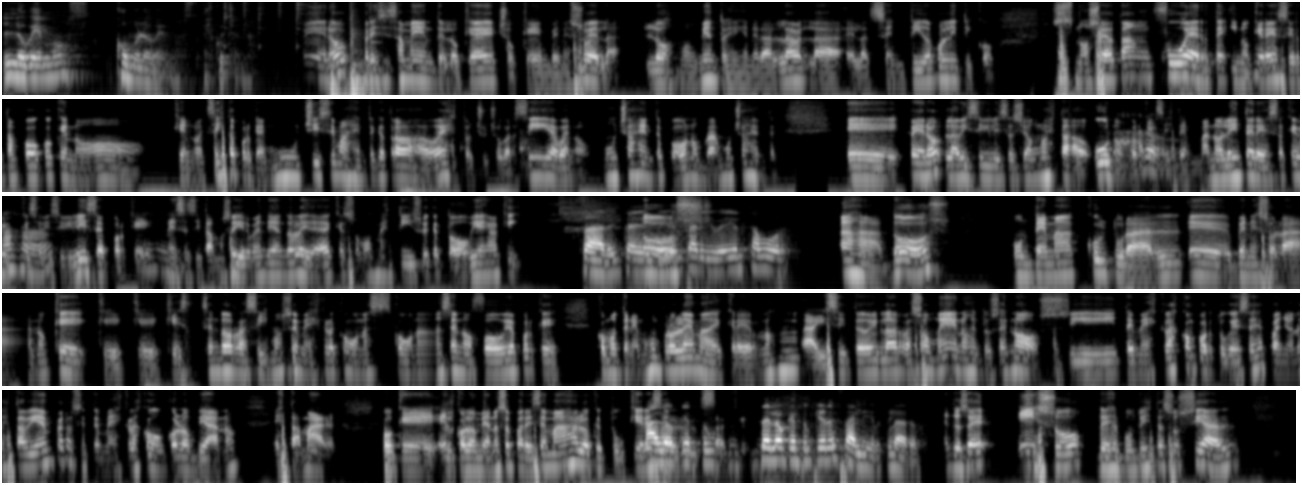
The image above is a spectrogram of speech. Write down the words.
lo vemos como lo vemos. Escúchenlo. Pero precisamente lo que ha hecho que en Venezuela los movimientos en general, el sentido político no sea tan fuerte y no quiere decir tampoco que no, que no exista porque hay muchísima gente que ha trabajado esto, Chucho García, bueno, mucha gente, puedo nombrar mucha gente, eh, pero la visibilización no ha estado. Uno, porque al sistema no le interesa que, que se visibilice, porque necesitamos seguir vendiendo la idea de que somos mestizos y que todo bien aquí. Claro, el, el Caribe y el sabor. Ajá, dos, un tema cultural eh, venezolano que, que, que, que siendo racismo se mezcla con una, con una xenofobia porque como tenemos un problema de creernos, mm, ahí sí te doy la razón menos, entonces no, si te mezclas con portugueses, españoles está bien, pero si te mezclas con un colombiano está mal, porque el colombiano se parece más a lo que tú quieres a tú, de lo que tú quieres salir, claro. Entonces, eso desde el punto de vista social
